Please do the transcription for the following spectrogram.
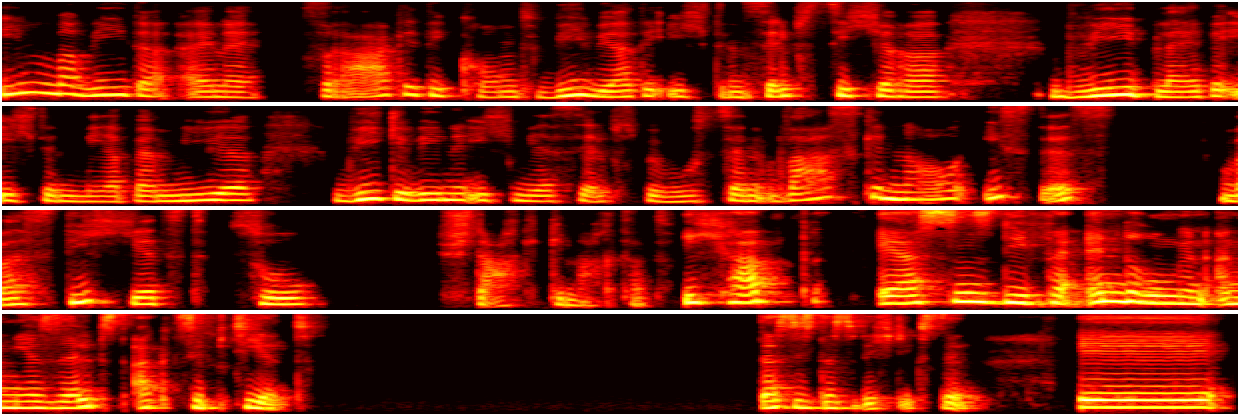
immer wieder eine Frage, die kommt, wie werde ich denn selbstsicherer? Wie bleibe ich denn mehr bei mir? Wie gewinne ich mehr Selbstbewusstsein? Was genau ist es, was dich jetzt so stark gemacht hat? Ich habe erstens die Veränderungen an mir selbst akzeptiert. Das ist das Wichtigste. Äh,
